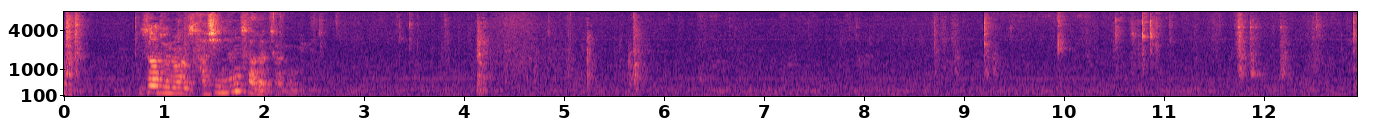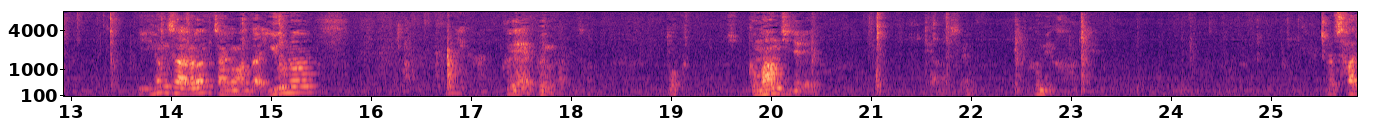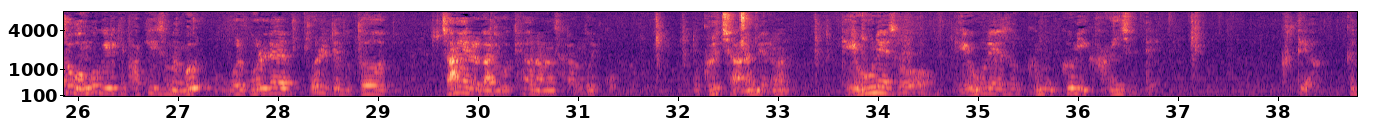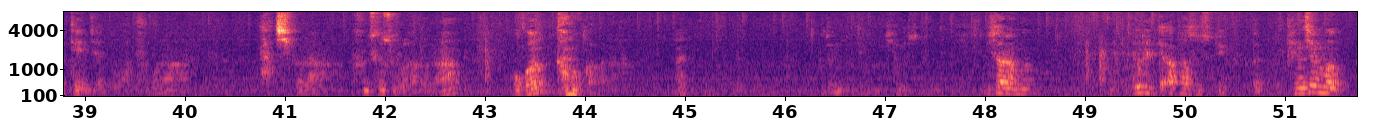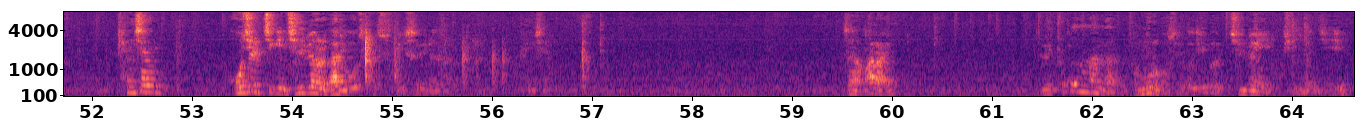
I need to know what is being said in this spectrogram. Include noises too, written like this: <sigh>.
이 사주는 사신 형사라는 작용이에요. 이 형사는 작용한다. 유는 그러니까. 그래, 또 금왕지절에 태어났어요. 금이 강하대. 그럼 사주 원국이 이렇게 바뀌어 있으면 뭐- 월- 원래 어릴 때부터 장애를 가지고 태어나는 사람도 있고 또 그렇지 않으면은 대운에서 대운에서 금, 금이 강해질 때 그때 그때 이제 또 아프거나 다치거나 큰 수술을 하거나 혹은 감옥 가거나 어? 그런 분들이 있는데 이 사람은 어릴 때 아팠을 수도 있고 평생 뭐 평생 고질적인 질병을 가지고 살 수도 있어요 이런 사람 평생 저 사람 알아요? 여기 조금만. 한번 물어보세요 어디 뭐 질병이 혹시 있는지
